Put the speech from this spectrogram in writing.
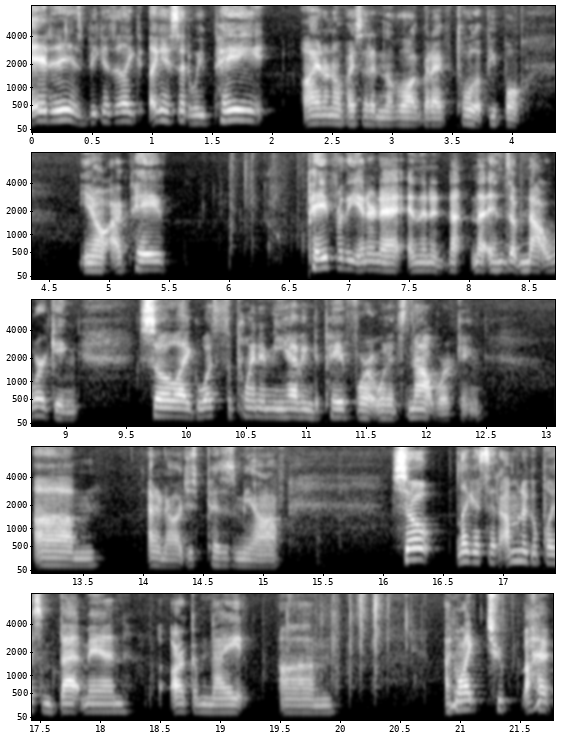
it is because like, like I said, we pay I don't know if I said it in the vlog, but I've told it people, you know, I pay pay for the internet and then it not, ends up not working. So like, what's the point of me having to pay for it when it's not working? Um, I don't know. It just pisses me off. So like I said, I'm gonna go play some Batman Arkham Knight. Um, I'm like two. I,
